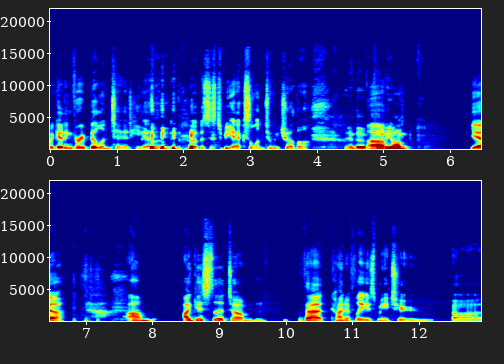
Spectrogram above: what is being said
we're getting very Bill and Ted here. the the purpose is to be excellent to each other. And uh, party Um, on. Yeah. Um, I guess that um, that kind of leads me to uh,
